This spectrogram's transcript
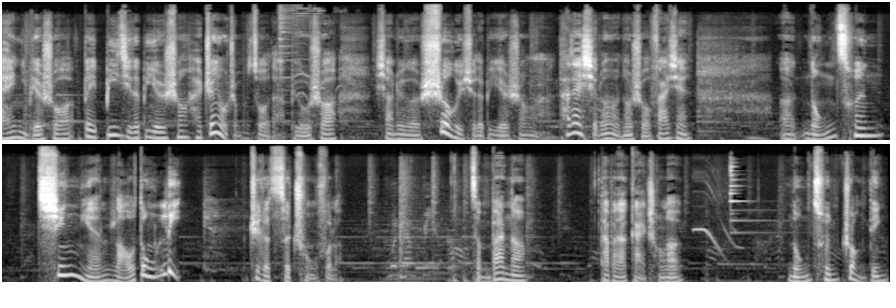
哎，你别说，被逼急的毕业生还真有这么做的。比如说，像这个社会学的毕业生啊，他在写论文的时候发现，呃，农村青年劳动力这个词重复了，怎么办呢？他把它改成了农村壮丁。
